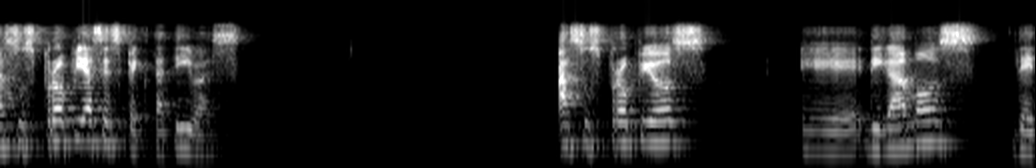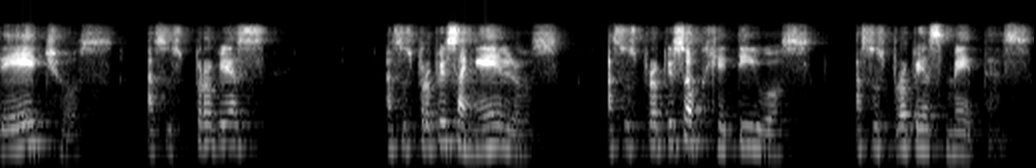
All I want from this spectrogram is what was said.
a sus propias expectativas, a sus propios, eh, digamos, derechos, a sus propias, a sus propios anhelos, a sus propios objetivos, a sus propias metas.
